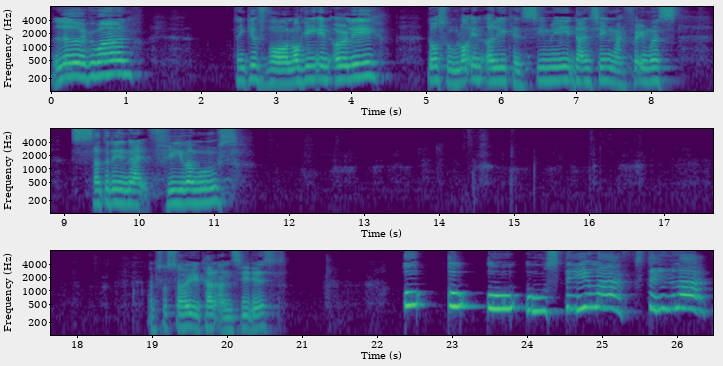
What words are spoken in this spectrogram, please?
Hello, everyone. Thank you for logging in early. Those who log in early can see me dancing my famous Saturday Night Fever moves. I'm so sorry you can't unsee this. Oh, oh, oh, oh, stay alive, stay alive.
